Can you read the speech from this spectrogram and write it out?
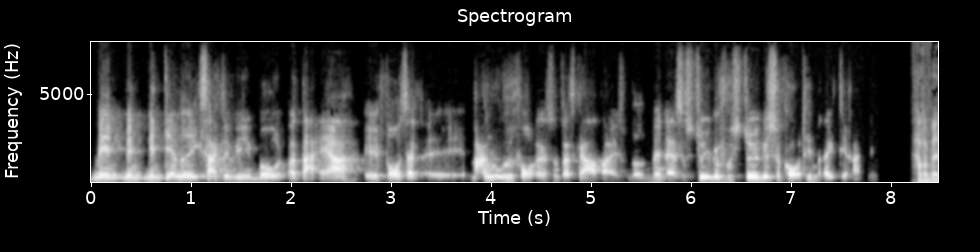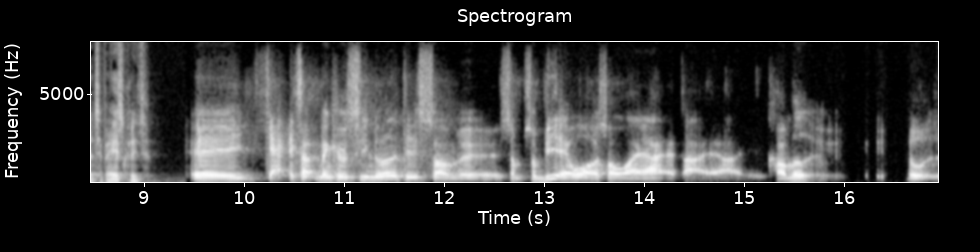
Men, men, men dermed ikke sagt, at vi er i mål, og der er øh, fortsat øh, mange udfordringer, som der skal arbejdes med, men altså stykke for stykke, så går det i den rigtige retning. Har der været tilbageskridt? Øh, ja, altså man kan jo sige noget af det, som, øh, som, som vi ærger os over, er, at der er kommet øh, noget,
